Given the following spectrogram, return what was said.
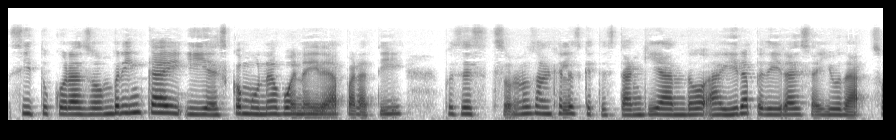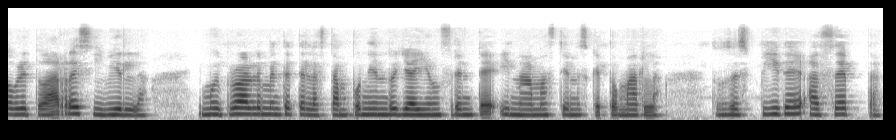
si tu corazón brinca y, es como una buena idea para ti, pues son los ángeles que te están guiando a ir a pedir esa ayuda, sobre todo a recibirla. Y muy probablemente te la están poniendo ya ahí enfrente y nada más tienes que tomarla. Entonces pide, acepta.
